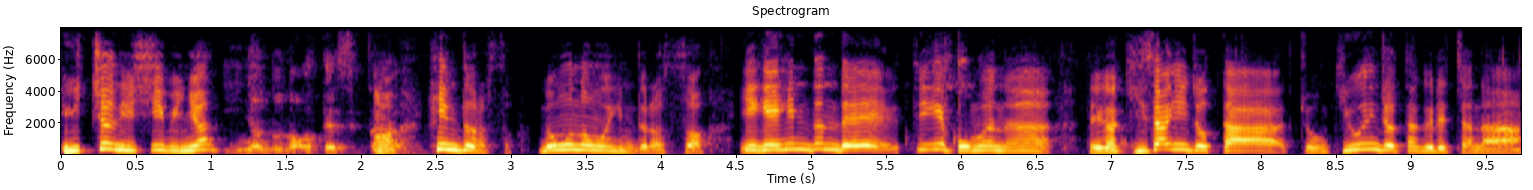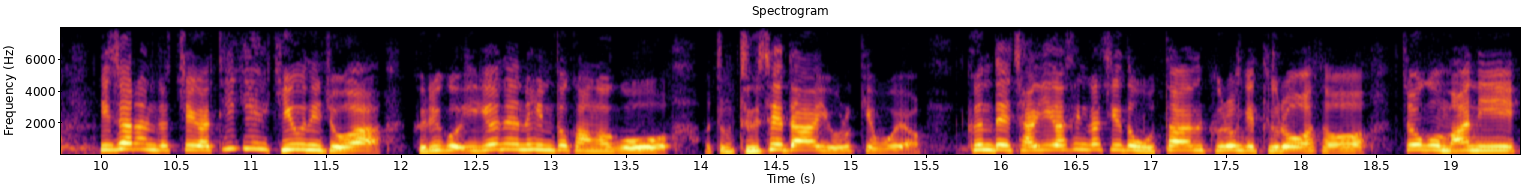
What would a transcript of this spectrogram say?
2022년 2년도는 어땠을까요? 어, 힘들었어. 너무너무 힘들었어. 이게 힘든데 되게 보면은 내가 기상이 좋다, 좀 기운이 좋다 그랬잖아. 네네. 이 사람 자체가 되게 기운이 좋아. 그리고 이겨내는 힘도 강하고 좀 드세다 요렇게 보여. 근데 자기가 생각지도 못한 그런 게 들어와서 조금 많이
